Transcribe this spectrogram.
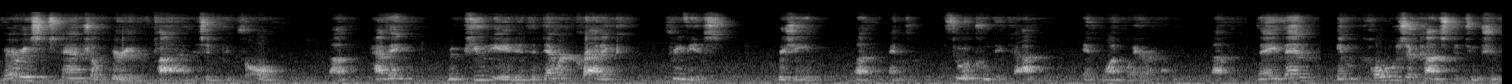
very substantial period of time is in control, uh, having repudiated the democratic previous regime uh, and through a coup d'état in one way or another. Uh, they then impose a constitution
